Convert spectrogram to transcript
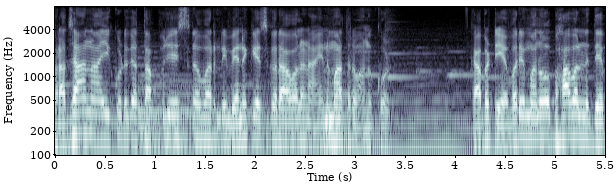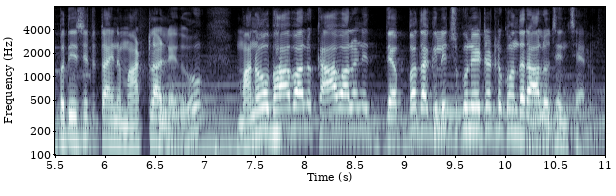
ప్రజానాయకుడిగా తప్పు చేసిన వారిని వెనకేసుకురావాలని ఆయన మాత్రం అనుకోడు. కాబట్టి ఎవరి మనోభావాలను దెబ్బతీసేటట్టు ఆయన మాట్లాడలేదు. మనోభావాలు కావాలని దెబ్బ తగిలించుకునేటట్లు కొందరు ఆలోచించారు.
